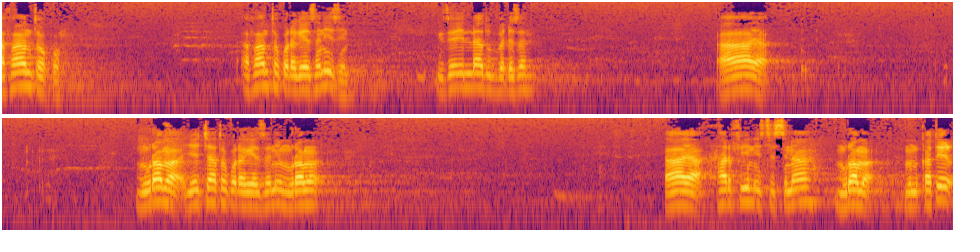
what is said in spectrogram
afaan tokko afaan tokko dhageessanii isin gisee illaa dubbadhe san haya murama jechaa tokko dhageessanii murama haya harfiin istisnaa murama munqaxiic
